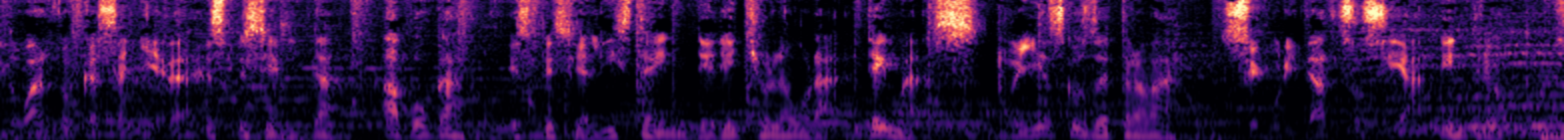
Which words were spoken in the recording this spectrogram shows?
Eduardo Casañeda. Especialidad. Abogado. Especialista en Derecho Laboral. Temas. Riesgos de trabajo. Seguridad social. Entre otros.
